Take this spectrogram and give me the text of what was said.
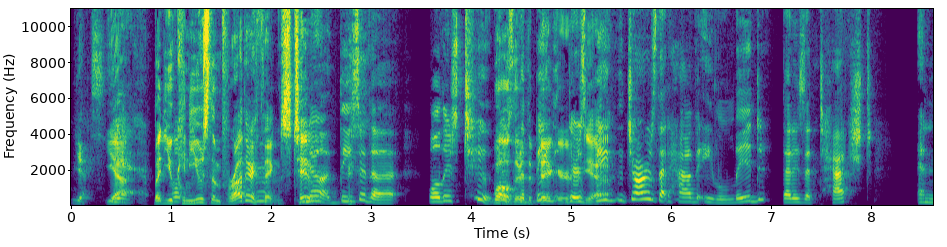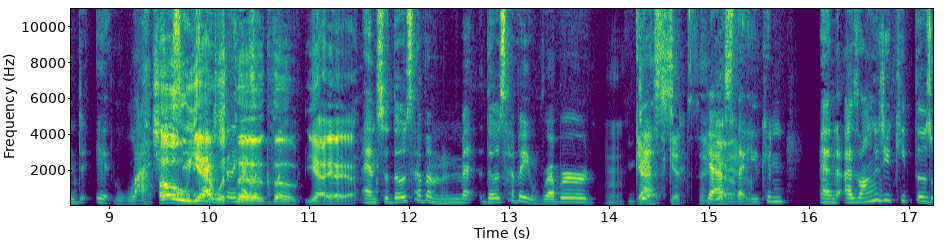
Yes. Yeah. yeah. But you well, can use them for other mm, things too. No, these are the well, there's two. Well, there's they're the, the big, bigger. There's yeah. big jars that have a lid that is attached and it latches. Oh it yeah, with the the yeah yeah yeah. And so those have a me- those have a rubber mm. gasket thing. gas yeah. that you can and as long as you keep those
